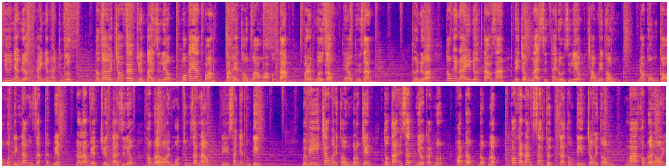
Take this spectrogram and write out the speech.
như nhà nước hay ngân hàng trung ương. Đồng thời cho phép truyền tải dữ liệu một cách an toàn bằng hệ thống mã hóa phức tạp và được mở rộng theo thời gian. Hơn nữa, công nghệ này được tạo ra để chống lại sự thay đổi dữ liệu trong hệ thống. Nó cũng có một tính năng rất đặc biệt, đó là việc truyền tải dữ liệu không đòi hỏi một trung gian nào để xác nhận thông tin. Bởi vì trong hệ thống blockchain tồn tại rất nhiều các nút hoạt động độc lập có khả năng xác thực các thông tin trong hệ thống mà không đòi hỏi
